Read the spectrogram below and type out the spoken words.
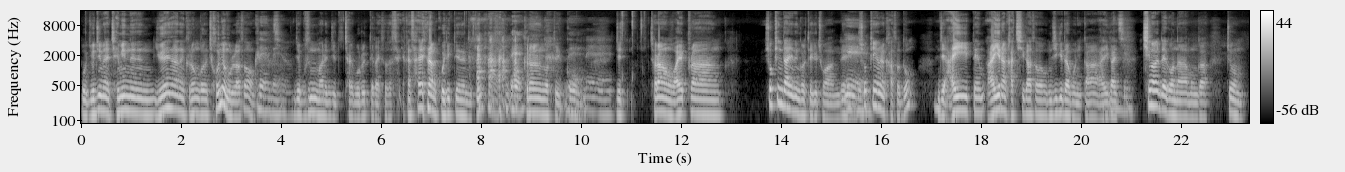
뭐 요즘에 재밌는 유행하는 그런 거는 전혀 몰라서 네. 네. 그렇죠. 이제 무슨 말인지 잘 모를 때가 있어서 약간 사회랑 고립되는 느낌 아, 네. 그런 것도 있고 네. 네. 이제 저랑 와이프랑 쇼핑 다니는 걸 되게 좋아하는데 예. 쇼핑을 가서도 이제 아이 때 아이랑 같이 가서 움직이다 보니까 아이가 그렇지. 칭얼대거나 뭔가 좀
